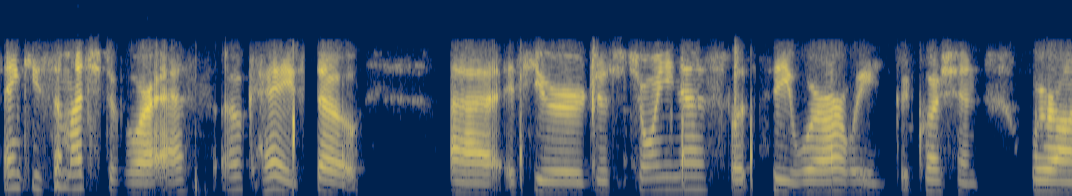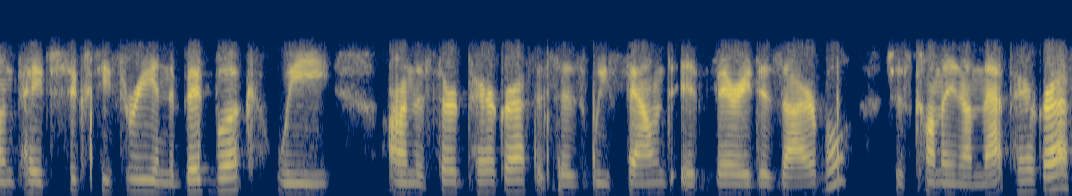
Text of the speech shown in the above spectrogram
Thank you so much, Devora S. Okay, so uh, if you're just joining us, let's see, where are we? Good question. We're on page 63 in the big book. We are on the third paragraph. It says, We found it very desirable. Just commenting on that paragraph.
